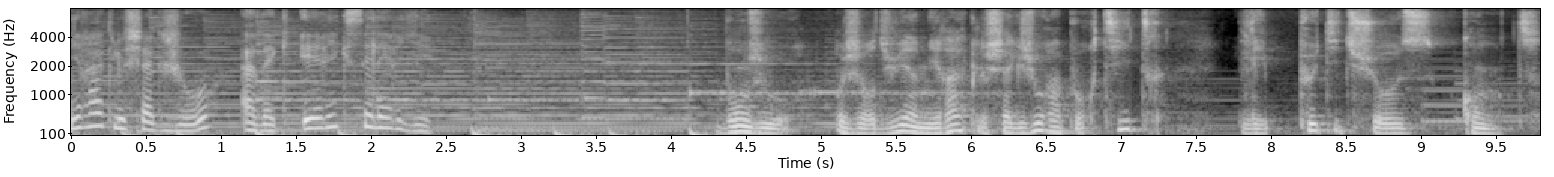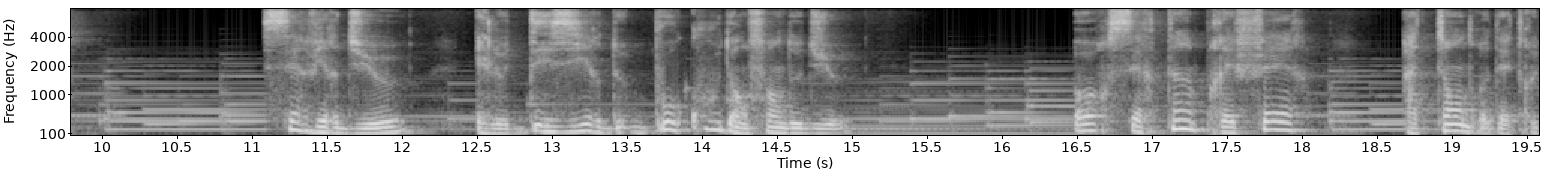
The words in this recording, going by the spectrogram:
miracle chaque jour avec Éric Sellerier. Bonjour, aujourd'hui un miracle chaque jour a pour titre Les petites choses comptent. Servir Dieu est le désir de beaucoup d'enfants de Dieu. Or certains préfèrent attendre d'être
